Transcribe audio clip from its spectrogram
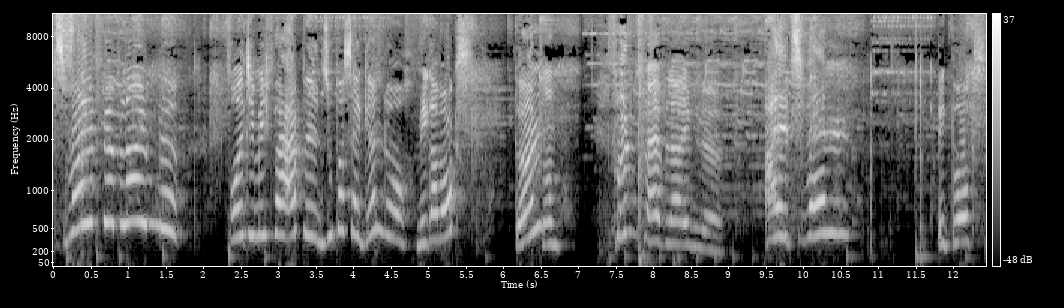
Zwei verbleibende. Wollt ihr mich verappeln? Supercell, gönn doch. Megabox. Gönn. Komm. Fünf verbleibende. Als wenn. Big Box.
